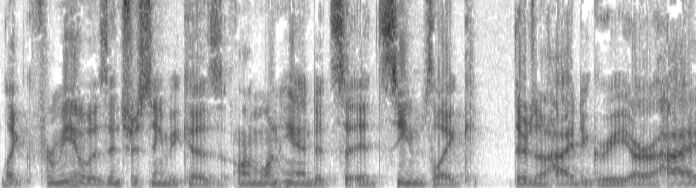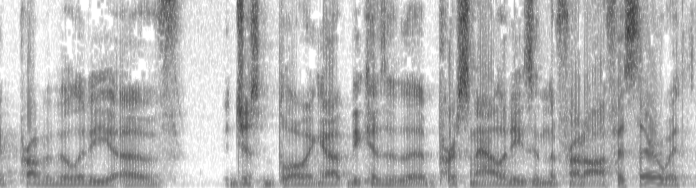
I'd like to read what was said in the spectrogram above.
like for me it was interesting because on one hand it's it seems like there's a high degree or a high probability of just blowing up because of the personalities in the front office there with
